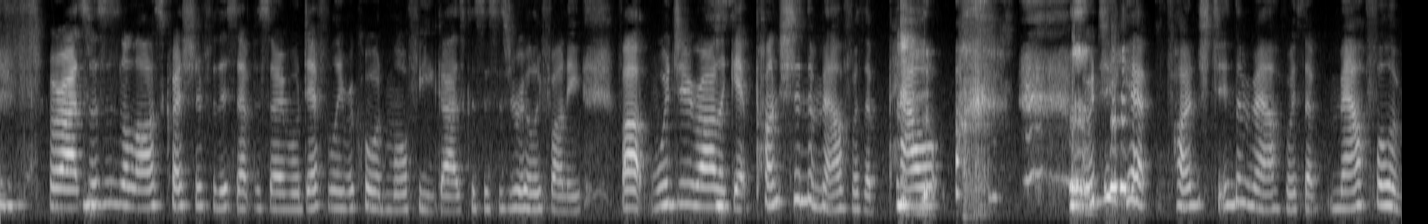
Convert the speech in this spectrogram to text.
Alright, so this is the last question for this episode. We'll definitely record more for you guys because this is really funny. But would you rather get punched in the mouth with a power. would you get punched in the mouth with a mouthful of.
